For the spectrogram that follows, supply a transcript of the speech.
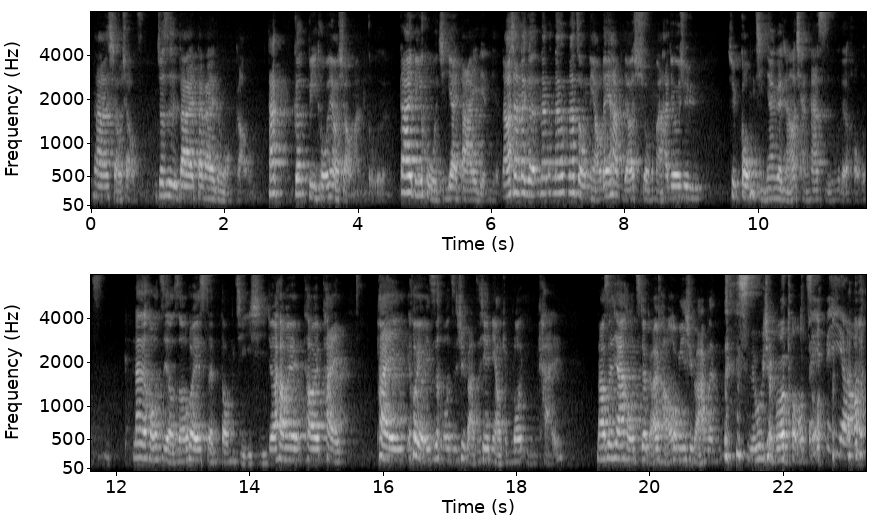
那小小子，就是大概大概这么高，它跟比鸵鸟小蛮多的，大概比火鸡还大一点点。然后像那个那那那种鸟类，它比较凶嘛，它就会去去攻击那个想要抢它食物的猴子。那个猴子有时候会声东击西，就是它会它会派派会有一只猴子去把这些鸟全部都引开，然后剩下猴子就赶快跑后面去把它们 食物全部都偷走。baby 哦。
